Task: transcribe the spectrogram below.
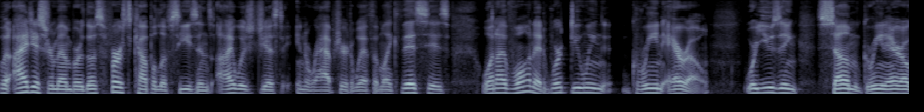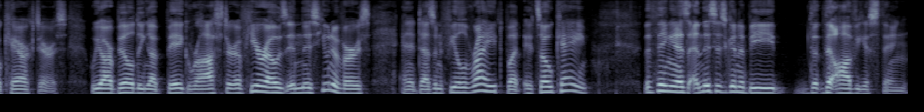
But I just remember those first couple of seasons, I was just enraptured with. I'm like, this is what I've wanted. We're doing Green Arrow. We're using some Green Arrow characters. We are building a big roster of heroes in this universe, and it doesn't feel right, but it's okay. The thing is, and this is going to be the, the obvious thing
